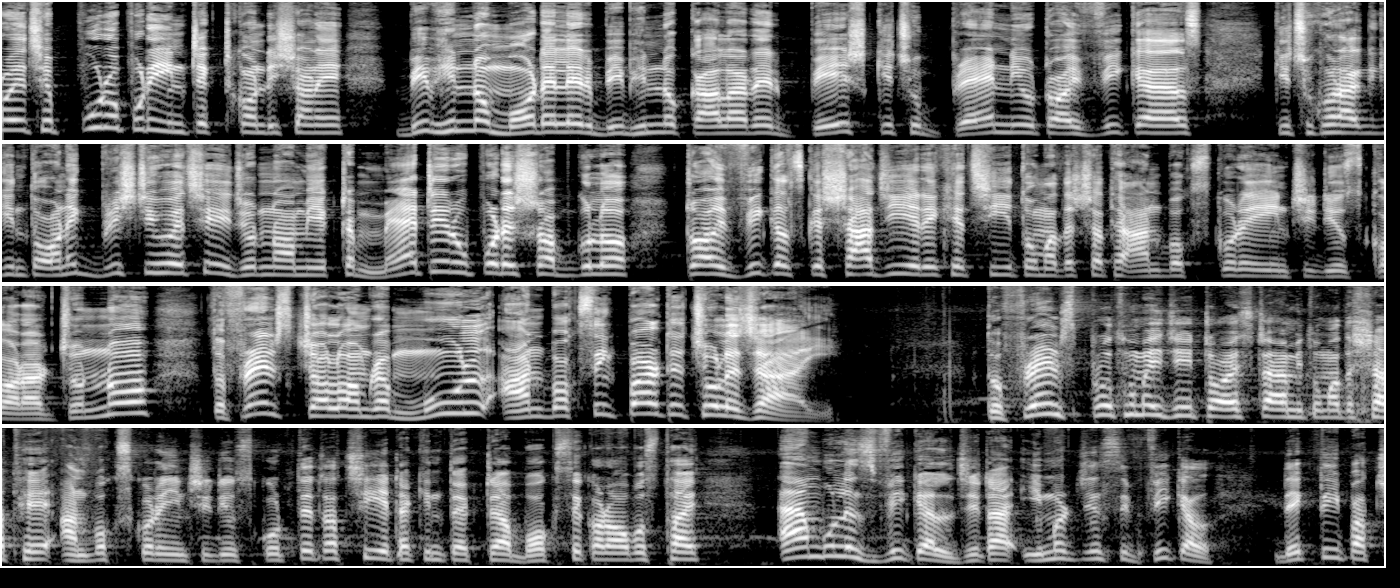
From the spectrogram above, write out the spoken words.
রয়েছে পুরোপুরি ইনটেক্ট কন্ডিশনে বিভিন্ন মডেলের বিভিন্ন কালারের বেশ কিছু ব্র্যান্ড নিউ টয় ভেহিকালস কিছুক্ষণ আগে কিন্তু অনেক বৃষ্টি হয়েছে, এই জন্য আমি একটা ম্যাটের উপরে সবগুলো টয় ভেহিকালসকে সাজিয়ে রেখেছি তোমাদের সাথে আনবক্স করে ইন্ট্রোডিউস করার জন্য। তো ফ্রেন্ডস চলো আমরা মূল আনবক্সিং পার্টে চলে যাই। তো ফ্রেন্ডস প্রথমে যে টয়েসটা আমি তোমাদের সাথে আনবক্স করে ইন্ট্রোডিউস করতে চাচ্ছি, এটা কিন্তু একটা বক্সে করা অবস্থায় অ্যাম্বুলেন্স ভেহিক্যাল যেটা ইমার্জেন্সি ভেহিক্যাল দেখতেই পাচ্ছ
